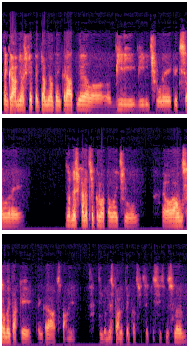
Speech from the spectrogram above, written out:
Tenkrát měl ještě, Peťa měl tenkrát měl bílý, bílý čluny, Quicksilvery. Do dneška nepřekonatelný člun. Jo, a ho musel mít taky tenkrát stále té době stály 35 tisíc, myslím,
